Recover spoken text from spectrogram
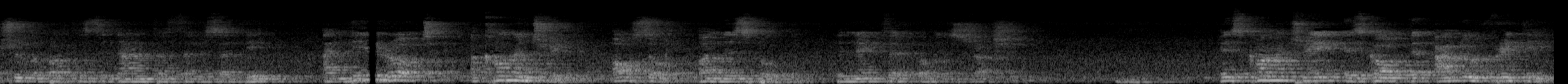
Srila Bhaktisiddhanta Saraswati, and he wrote a commentary also on this book, The Nectar of Instruction. His commentary is called the Anuvriti.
